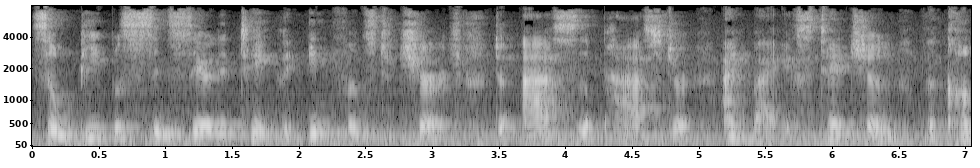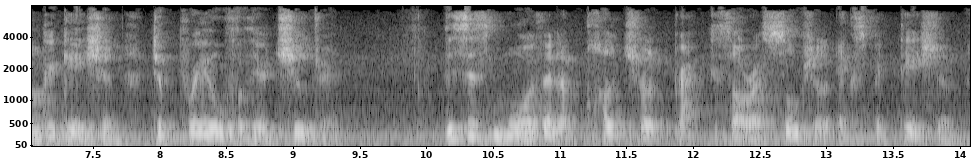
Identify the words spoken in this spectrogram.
some people sincerely take the infants to church to ask the pastor and by extension the congregation to pray over their children. This is more than a cultural practice or a social expectation.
